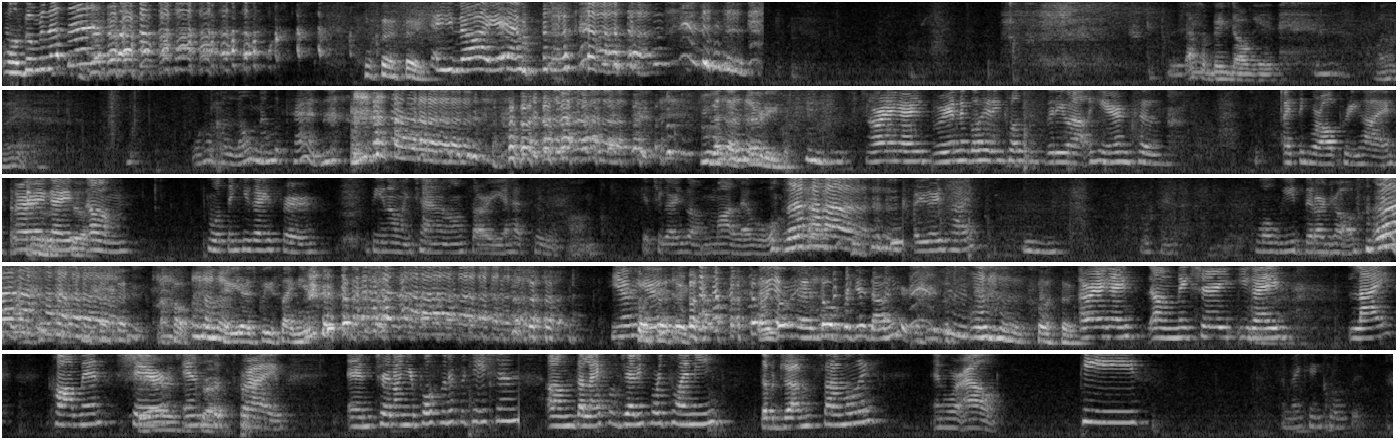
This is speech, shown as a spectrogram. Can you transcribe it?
Well, zoom in at this. Hey, you know I am. That's a big dog hit. Well, there. well, hello, number ten. He's at that 30. All right, guys, we're gonna go ahead and close this video out here because I think we're all pretty high. All right, guys. Um, well, thank you guys for being on my channel. I'm sorry I had to um get you guys on my level. Are you guys high? Mhm. Okay. Well, we did our job. Oh, can you guys please sign here? Here, here. and, don't, and don't forget down here. All right, guys. Um, make sure you guys like, comment, share, Share and and subscribe, and turn on your post notifications. Um, the life of Jenny 420, The Jams family. and we're out. Peace. And I can close it.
